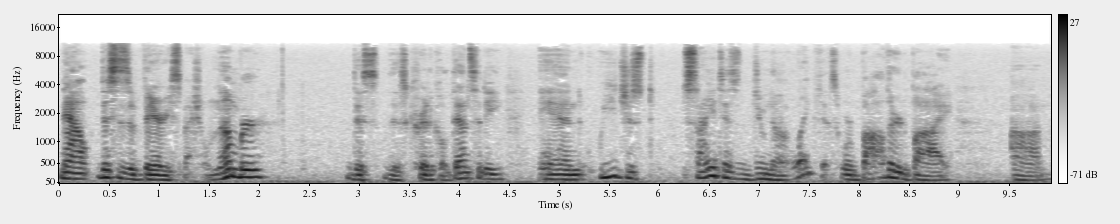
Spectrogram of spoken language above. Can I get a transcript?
Now, this is a very special number, this this critical density, and we just scientists do not like this. We're bothered by um,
